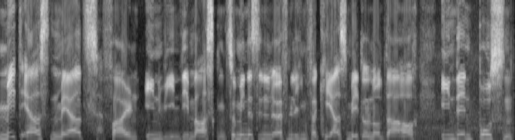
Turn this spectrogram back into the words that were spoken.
Mit 1. März fallen in Wien die Masken, zumindest in den öffentlichen Verkehrsmitteln und da auch in den Bussen.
